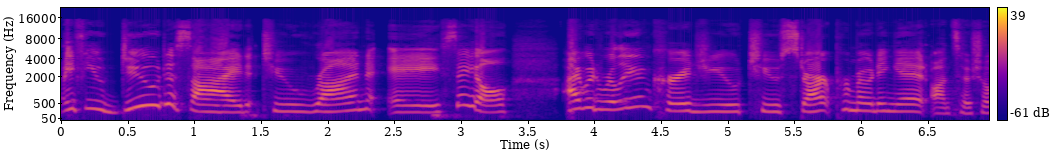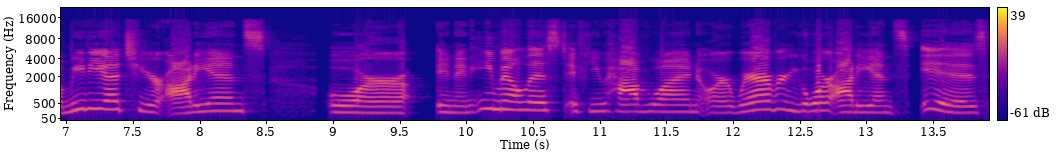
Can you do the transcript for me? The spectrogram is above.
if you do decide to run a sale, I would really encourage you to start promoting it on social media to your audience or in an email list if you have one or wherever your audience is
